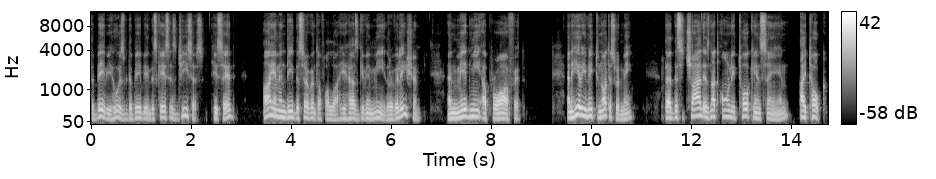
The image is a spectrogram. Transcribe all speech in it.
the baby, who is the baby in this case is Jesus. He said, I am indeed the servant of Allah. He has given me the revelation and made me a prophet. And here you need to notice with me that this child is not only talking saying, I talk,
